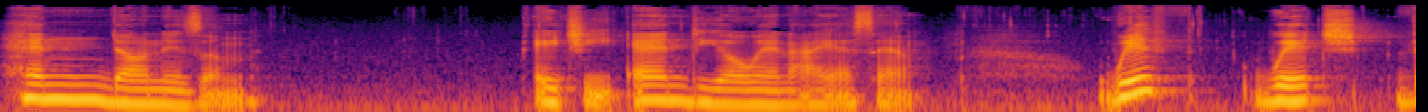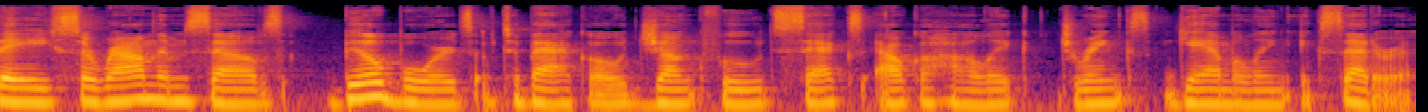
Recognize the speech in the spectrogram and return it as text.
hedonism. H E N D O N I S M. With which they surround themselves billboards of tobacco, junk food, sex, alcoholic drinks, gambling, etc.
